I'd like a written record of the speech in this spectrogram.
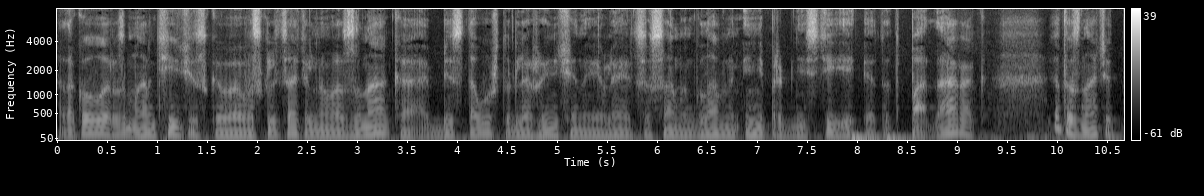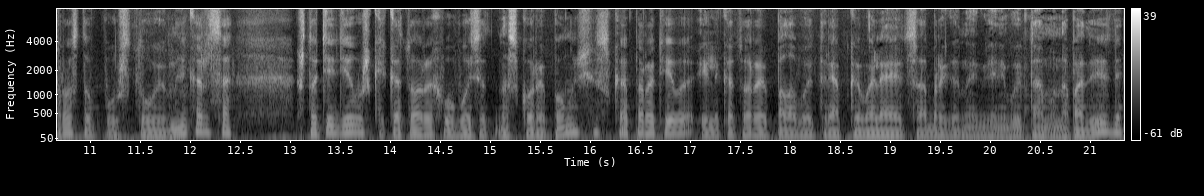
такого романтического восклицательного знака, без того, что для женщины является самым главным, и не принести ей этот подарок, это значит просто впустую. Мне кажется, что те девушки, которых вывозят на скорой помощи с кооператива или которые половой тряпкой валяются обрыганные где-нибудь там на подъезде,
